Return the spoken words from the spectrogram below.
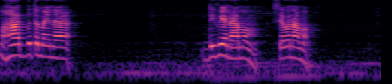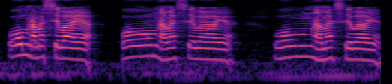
మహాద్భుతమైన దివ్యనామం శివనామం. ఓం నమ శివాయ ఓం నమ శివాయ ఓం నమ శివాయ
